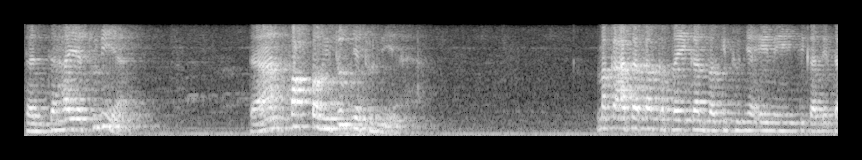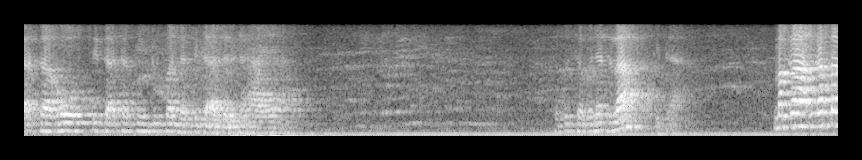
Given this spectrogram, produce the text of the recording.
dan cahaya dunia dan faktor hidupnya dunia. Maka adakah kebaikan bagi dunia ini jika tidak ada roh, tidak ada kehidupan dan tidak ada cahaya? Tentu jawabannya adalah tidak. Maka kata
